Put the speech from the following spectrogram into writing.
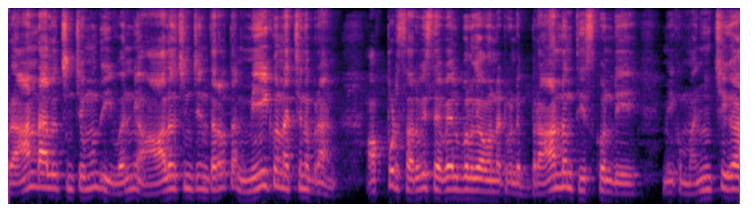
బ్రాండ్ ఆలోచించే ముందు ఇవన్నీ ఆలోచించిన తర్వాత మీకు నచ్చిన బ్రాండ్. అప్పుడు సర్వీస్ అవైలబుల్గా ఉన్నటువంటి బ్రాండ్ను తీసుకోండి. మీకు మంచిగా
